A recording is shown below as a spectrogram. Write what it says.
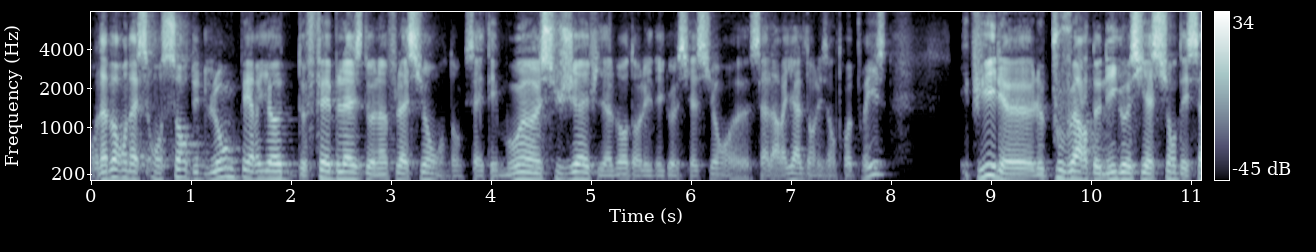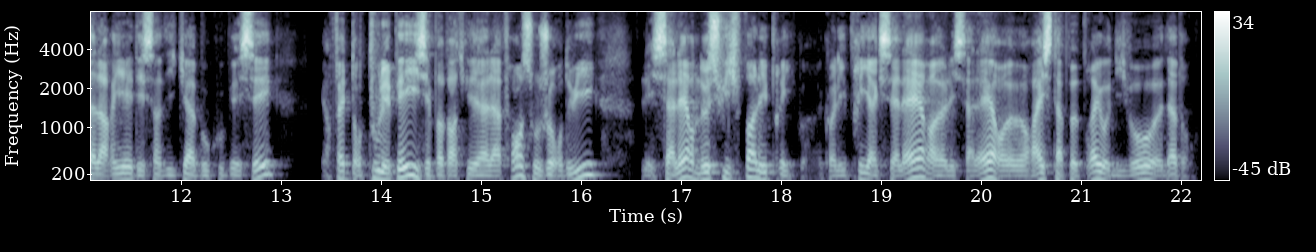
Bon, d'abord, on, on sort d'une longue période de faiblesse de l'inflation, donc ça a été moins un sujet finalement dans les négociations euh, salariales dans les entreprises. Et puis, le, le pouvoir de négociation des salariés et des syndicats a beaucoup baissé. Et en fait, dans tous les pays, c'est pas particulier à la France, aujourd'hui, les salaires ne suivent pas les prix. Quoi. Quand les prix accélèrent, euh, les salaires euh, restent à peu près au niveau d'avant.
